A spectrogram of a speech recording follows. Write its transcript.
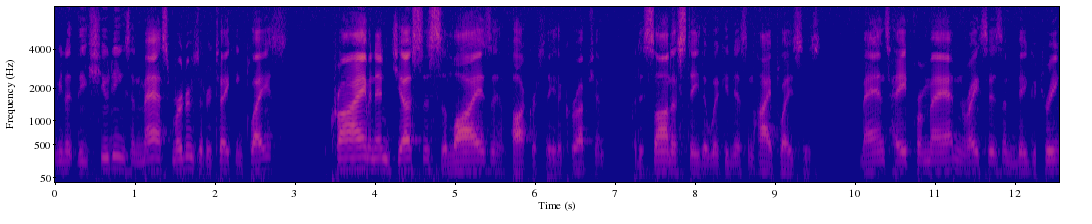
you know, these shootings and mass murders that are taking place, the crime and injustice, the lies, the hypocrisy, the corruption, the dishonesty, the wickedness in high places, man's hate for man, racism, bigotry,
